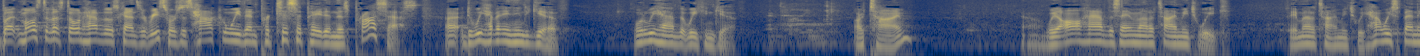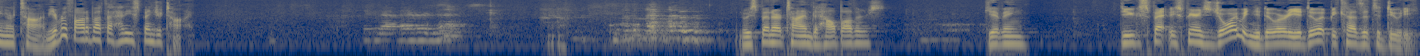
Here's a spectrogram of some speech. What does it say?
But most of us don't have those kinds of resources. How can we then participate in this process? Uh, do we have anything to give? What do we have that we can give? Our time. Uh, we all have the same amount of time each week. Same amount of time each week. How are we spending our time? You ever thought about that? How do you spend your time? Think about that every minute. Do we spend our time to help others? Giving? Do you expe- experience joy when you do it, or do you do it because it's a duty?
